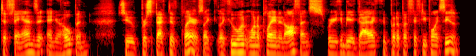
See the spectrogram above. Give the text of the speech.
to fans, and you're hoping to prospective players. Like like who wouldn't want to play in an offense where you could be a guy that could put up a 50 point season?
